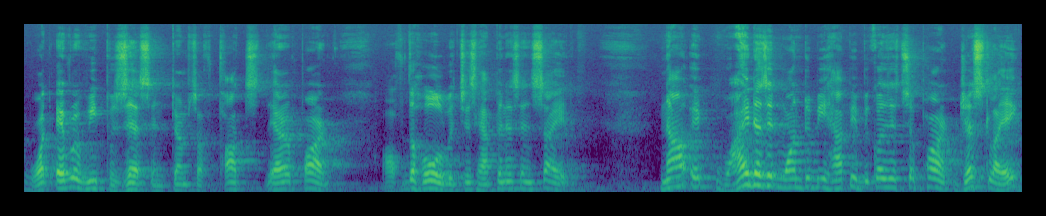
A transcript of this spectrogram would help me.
whatever we possess in terms of thoughts, they are a part of the whole, which is happiness inside. Now, it why does it want to be happy? Because it's a part, just like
